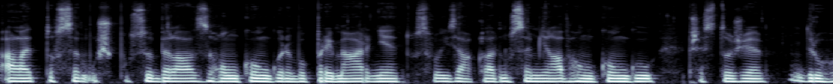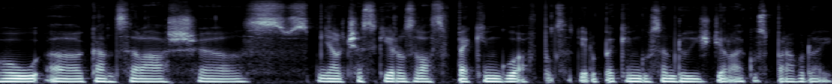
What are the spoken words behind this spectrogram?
Ale to jsem už působila z Hongkongu, nebo primárně tu svoji základnu jsem měla v Hongkongu, přestože druhou eh, kancelář eh, měl český rozhlas v Pekingu a v podstatě do Pekingu jsem dojížděla jako zpravodaj.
